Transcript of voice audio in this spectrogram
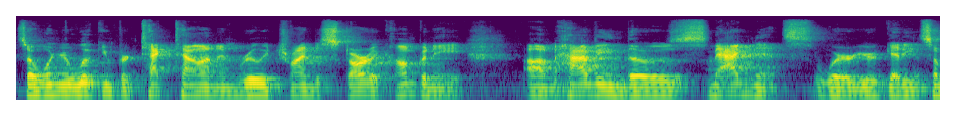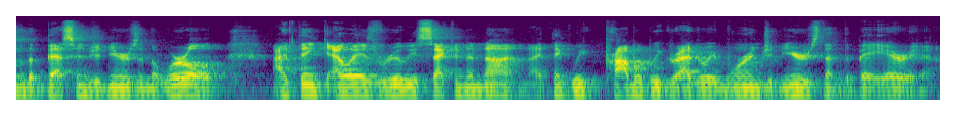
So when you're looking for tech talent and really trying to start a company, um, having those magnets where you're getting some of the best engineers in the world, I think LA is really second to none. I think we probably graduate more engineers than the Bay Area.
